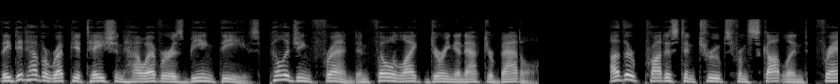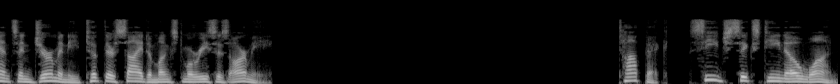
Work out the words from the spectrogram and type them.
They did have a reputation however as being thieves, pillaging friend and foe alike during and after battle. Other Protestant troops from Scotland, France and Germany took their side amongst Maurice's army. Siege 1601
